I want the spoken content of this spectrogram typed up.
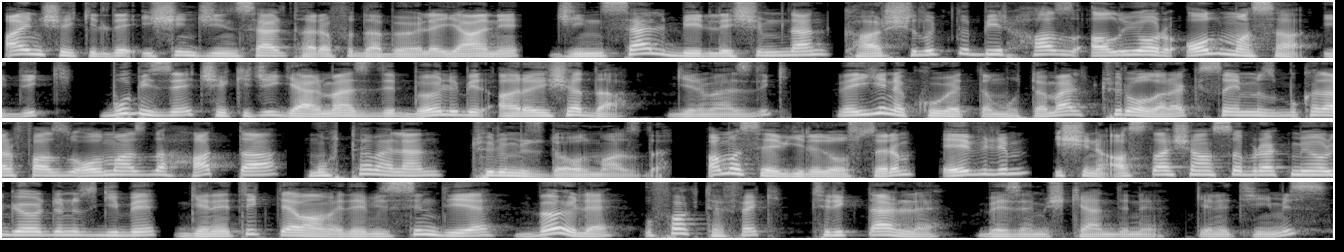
Aynı şekilde işin cinsel tarafı da böyle yani cinsel birleşimden karşılıklı bir haz alıyor olmasa idik bu bize çekici gelmezdi böyle bir arayışa da girmezdik. Ve yine kuvvetle muhtemel tür olarak sayımız bu kadar fazla olmazdı. Hatta muhtemelen türümüz de olmazdı. Ama sevgili dostlarım evrim işini asla şansa bırakmıyor gördüğünüz gibi genetik devam edebilsin diye böyle ufak tefek triklerle bezemiş kendini genetiğimiz.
